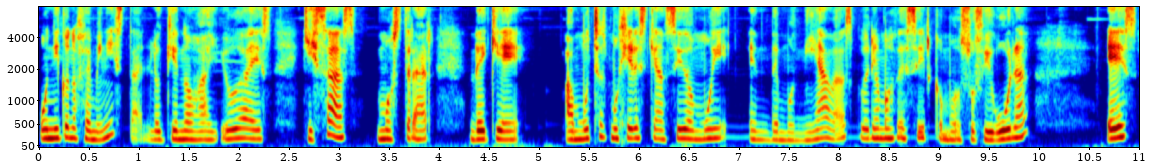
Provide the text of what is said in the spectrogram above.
un ícono feminista. Lo que nos ayuda es quizás mostrar de que a muchas mujeres que han sido muy endemoniadas, podríamos decir, como su figura, es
